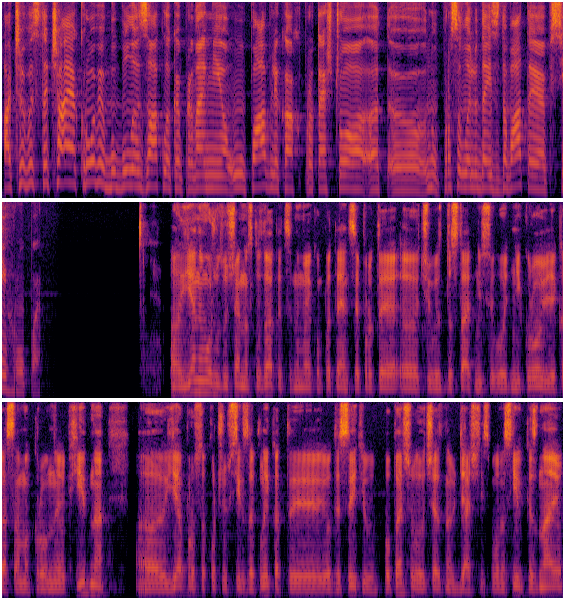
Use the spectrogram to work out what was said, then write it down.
А чи вистачає крові? Бо були заклики, принаймні у пабліках, про те, що е, е, ну просили людей здавати всі групи. Я не можу звичайно сказати, це не моя компетенція про те, е, чи достатньо сьогодні крові, яка саме кров необхідна. Я просто хочу всіх закликати одеситів. По перше, величезна вдячність. Бо наскільки знаю,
